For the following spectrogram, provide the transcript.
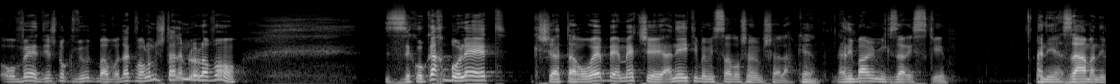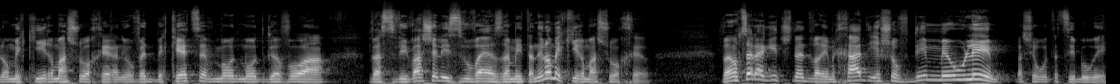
שעובד, יש לו קביעות בעבודה, כבר לא משתלם לו לבוא. זה כל כך בולט, כשאתה רואה באמת שאני הייתי במשרד ראש הממשלה. כן. אני בא ממגזר עסקי. אני יזם, אני לא מכיר משהו אחר, אני עובד בקצב מאוד מאוד גבוה, והסביבה שלי היא סביבה יזמית, אני לא מכיר משהו אחר. ואני רוצה להגיד שני דברים. אחד, יש עובדים מעולים בשירות הציבורי,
